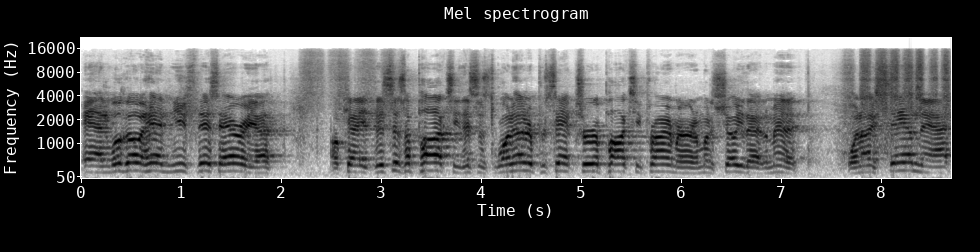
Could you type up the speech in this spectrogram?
and we'll go ahead and use this area. Okay this is epoxy. This is 100% true epoxy primer and I'm going to show you that in a minute. When I sand that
